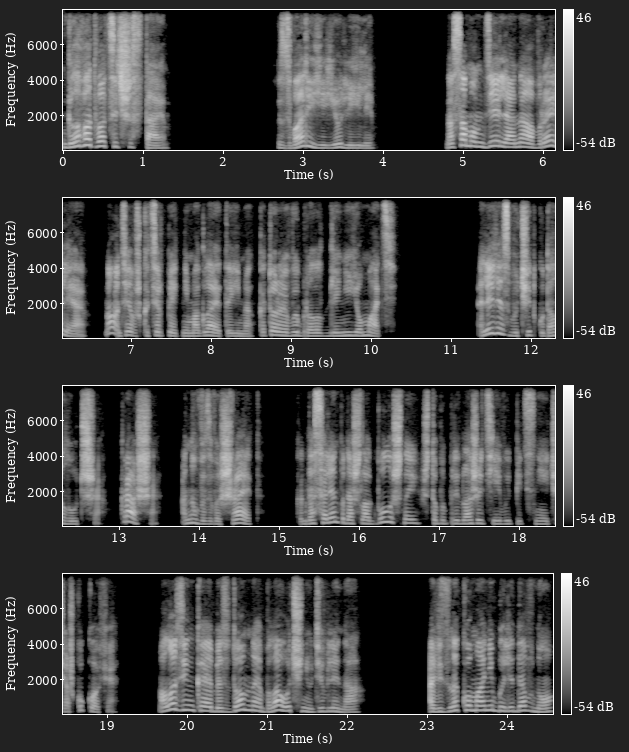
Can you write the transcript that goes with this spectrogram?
Глава 26. Звали ее Лили. На самом деле она Аврелия, но девушка терпеть не могла это имя, которое выбрала для нее мать. Лили звучит куда лучше, краше, оно возвышает. Когда Солен подошла к булочной, чтобы предложить ей выпить с ней чашку кофе, молоденькая бездомная была очень удивлена. А ведь знакомы они были давно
